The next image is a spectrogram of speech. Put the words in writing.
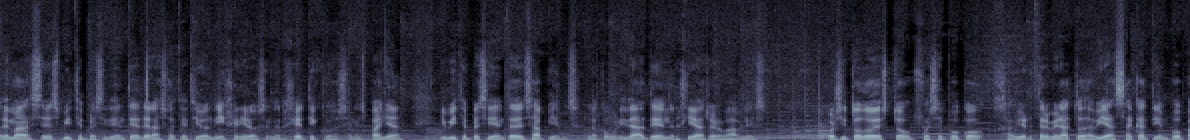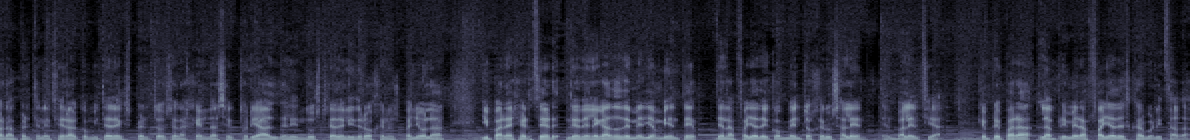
Además, es vicepresidente de la Asociación de Ingenieros Energéticos en España y vicepresidente de Sapiens, la comunidad de energías renovables. Por si todo esto fuese poco, Javier Cervera todavía saca tiempo para pertenecer al Comité de Expertos de la Agenda Sectorial de la Industria del Hidrógeno Española y para ejercer de delegado de Medio Ambiente de la falla de Convento Jerusalén, en Valencia, que prepara la primera falla descarbonizada.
